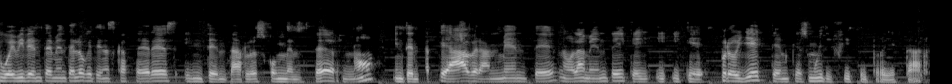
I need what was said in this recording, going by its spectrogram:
tú evidentemente lo que tienes que hacer es intentarlos convencer, ¿no? Intentar que abran mente, ¿no? La mente y que, que proyecten, que es muy difícil proyectar,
